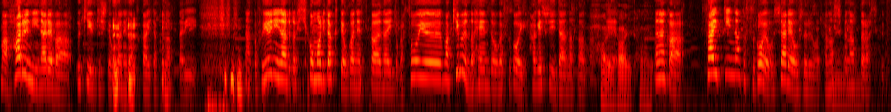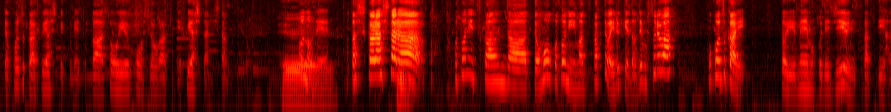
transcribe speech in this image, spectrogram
まあ春になればウキウキしてお金が使いたくなったり なんか冬になると引きこもりたくてお金使わないとかそういう、まあ、気分の変動がすごい激しい旦那さんなはいはいはい。なんか最近なんかすごいおしゃれをするのが楽しくなったらしくって、お小遣い増やしてくれとかそういう交渉が来て増やしたりしたんだけど。なので私からしたら、こんなことに使うんだって思うことに、まあ、使ってはいるけどでもそれはお小遣いという名目で自由に使っていい話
